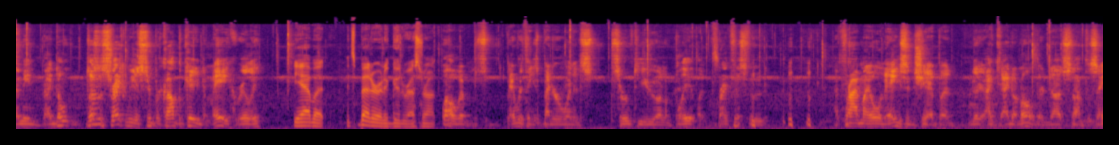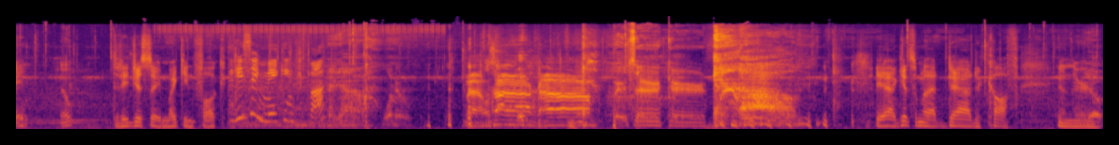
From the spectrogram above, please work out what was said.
I mean, I don't. Doesn't strike me as super complicated to make, really. Yeah, but it's better at a good restaurant. Well, it's, everything's better when it's served to you on a plate like breakfast food. I fry my own eggs and shit, but I, I don't know. They're not, it's not the same. Nope. Did he just say making fuck? Did he say making fuck? Yeah, whatever. Berserker. Yeah, get some of that dad cough in there. Yep.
